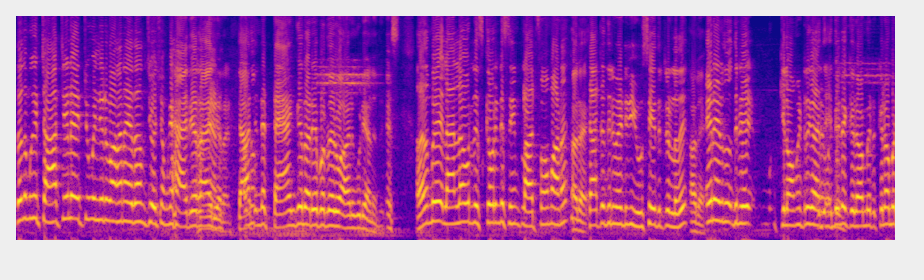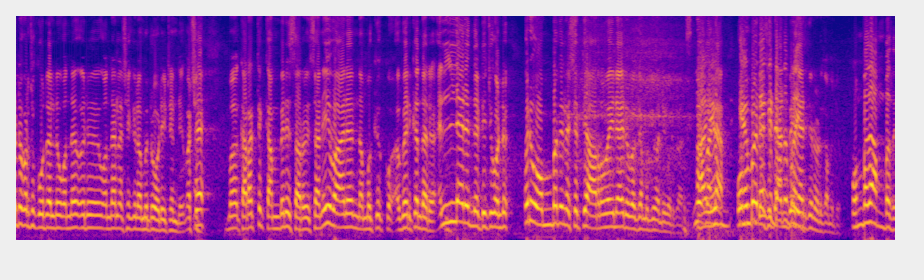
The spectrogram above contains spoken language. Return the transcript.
ഇത് നമുക്ക് ടാറ്റയിലെ ഏറ്റവും വലിയൊരു വാഹനം ഏതാണെന്ന് ചോദിച്ചാൽ നമുക്ക് ഹാരിയർ ഹാരിയർ ടാറ്റിന്റെ ടാങ്ക് എന്ന് അറിയപ്പെടുന്ന ഒരു വാഹനം കൂടിയാണ് അതായത് നമുക്ക് ലാൻഡ് ലവർ ഡിസ്കവറിന്റെ സെയിം പ്ലാറ്റ്ഫോം ആണ് ടാറ്റ ഇതിന് വേണ്ടി യൂസ് ചെയ്തിട്ടുള്ളത്. എങ്ങനെയായിരുന്നു ഇതിന്റെ കിലോമീറ്റർ കാര്യം ഇതിന്റെ കിലോമീറ്റർ കിലോമീറ്റർ കുറച്ച് കൂടുതലുണ്ട്. ഒന്ന് ഒരു ഒന്നര ലക്ഷം കിലോമീറ്റർ ഓടിയിട്ടുണ്ട്. പക്ഷേ കറക്റ്റ് കമ്പനി സർവീസ് ആണ്. ഈ വാഹനം നമുക്ക് ഇവർക്ക് എന്താ പറയുക എല്ലാവരും നെട്ടിച്ചുകൊണ്ട് ഒരു ഒമ്പത് ലക്ഷത്തി അറുപതിനായിരം രൂപ നമുക്ക് വണ്ടി കൊടുക്കാം. ഒമ്പത് ലക്ഷത്തി അമ്പതിനായിരത്തിന് കൊടുക്കാൻ പറ്റും. ഒമ്പത് അമ്പത്.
